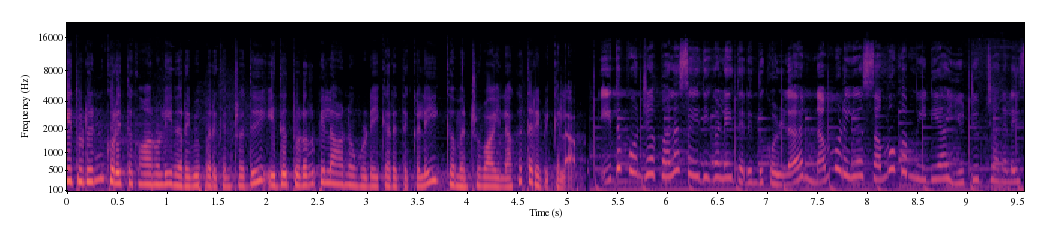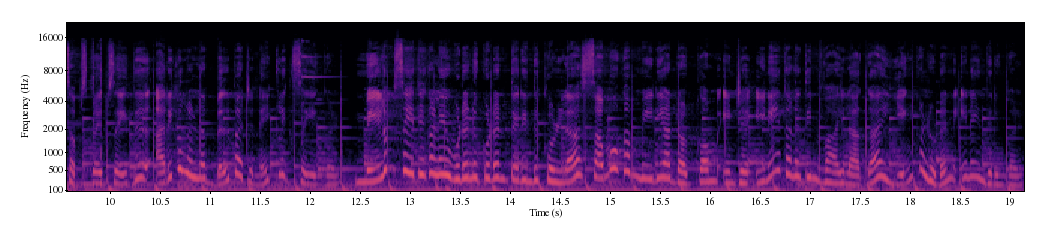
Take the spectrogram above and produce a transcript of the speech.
இத்துடன் குறித்த காணொளி நிறைவு பெறுகின்றது. இது தொடர்பிலான உங்களுடைய கருத்துக்களை கமெண்ட் வாயிலாக தெரிவிக்கலாம். இது போன்ற பல செய்திகளை தெரிந்து கொள்ள நம்முடைய சமூக மீடியா யூடியூப் சேனலை சப்ஸ்கிரைப் செய்து அருகிலுள்ள பெல் பட்டனை கிளிக் செய்யுங்கள். மேலும் செய்திகளை உடனுக்குடன் தெரிந்து கொள்ள சமூக மீடியா டாட் காம் என்ற இணையதளத்தின் வாயிலாக எங்களுடன் இணைந்திருங்கள்.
